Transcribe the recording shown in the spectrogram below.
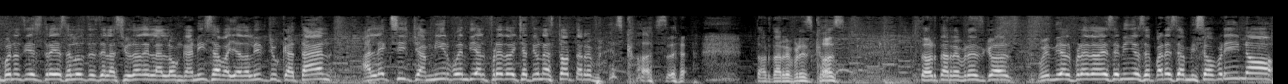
buenos días, estrella, salud desde la ciudad de La Longaniza, Valladolid, Yucatán. Alexis Yamir, buen día, Alfredo, échate unas tortas refrescos. tortas refrescos. Torta refrescos. Buen día, Alfredo. Ese niño se parece a mi sobrino.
